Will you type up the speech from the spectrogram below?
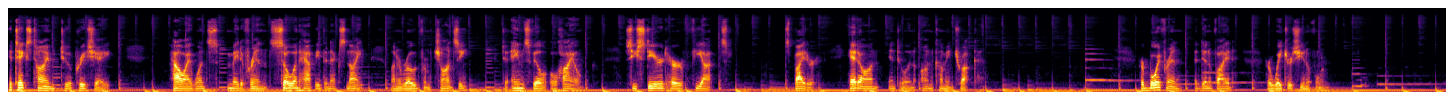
It takes time to appreciate how I once made a friend so unhappy the next night on a road from Chauncey to Amesville, Ohio. She steered her Fiat Spider head on into an oncoming truck. Her boyfriend identified her waitress uniform.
